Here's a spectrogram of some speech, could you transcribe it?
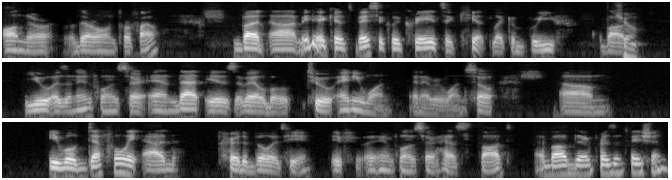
on their their own profile but uh, Media Kits basically creates a kit, like a brief about sure. you as an influencer, and that is available to anyone and everyone. So um, it will definitely add credibility if an influencer has thought about their presentation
